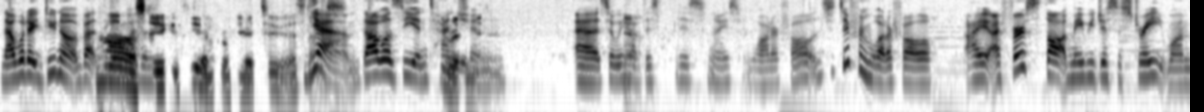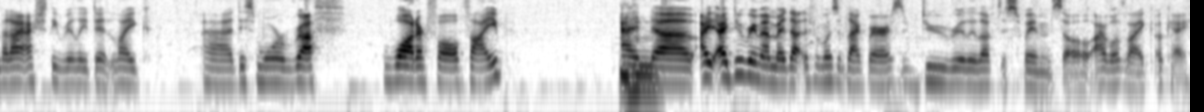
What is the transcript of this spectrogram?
Now, what I do know about the Oh, so you can see them from here too. That's nice. yeah, that was the intention. Uh, so we Yeah. have this this nice waterfall. It's a different waterfall. I, I first thought maybe just a straight one, but I actually really did like uh, this more rough waterfall vibe. And uh, I, I do remember that the Formosa black bears do really love to swim, so I was like, okay,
